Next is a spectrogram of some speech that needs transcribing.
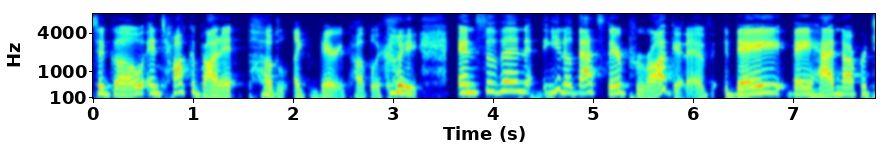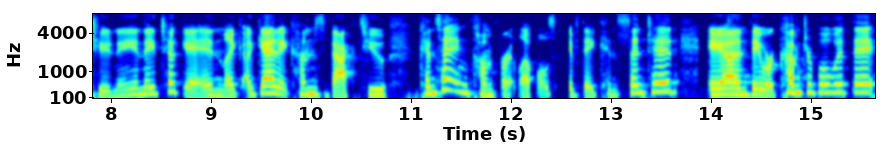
to go and talk about it public like very publicly. And so then you know that's their prerogative. They they had an opportunity and they took it. And like again it comes back to consent and comfort levels. If they consented and they were comfortable with it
